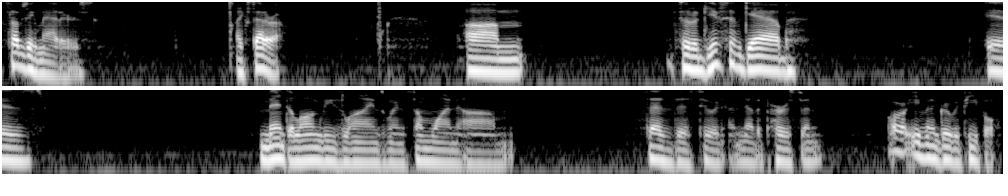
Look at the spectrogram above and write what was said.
subject matters, etc. Um, so the gifts of gab is meant along these lines when someone um, says this to another person or even a group of people.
